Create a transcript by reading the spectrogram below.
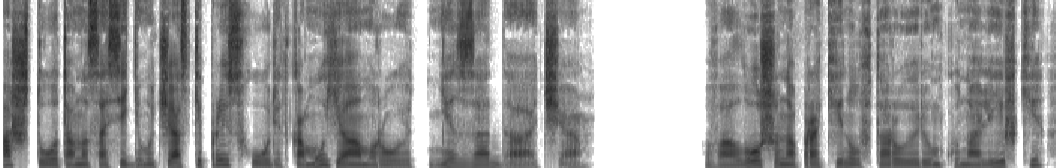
А что там на соседнем участке происходит, кому яму роют? Незадача. Волошин опрокинул вторую рюмку наливки —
